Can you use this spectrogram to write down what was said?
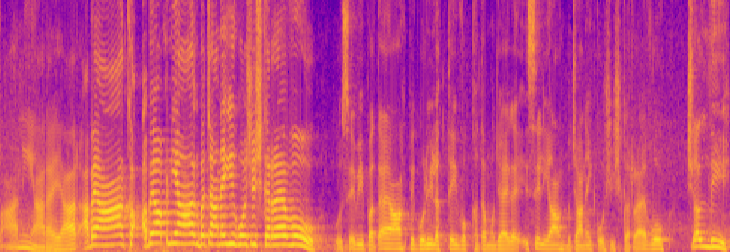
पानी आ रहा है यार। अबे, आँख, अबे, अपनी आँख बचाने की कोशिश कर रहा है वो। उसे भी पता है, आँख पे गोली लगते ही वो खत्म हो जाएगा। इसीलिए आँख बचाने की कोशिश कर रहा है वो। जल्दी,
